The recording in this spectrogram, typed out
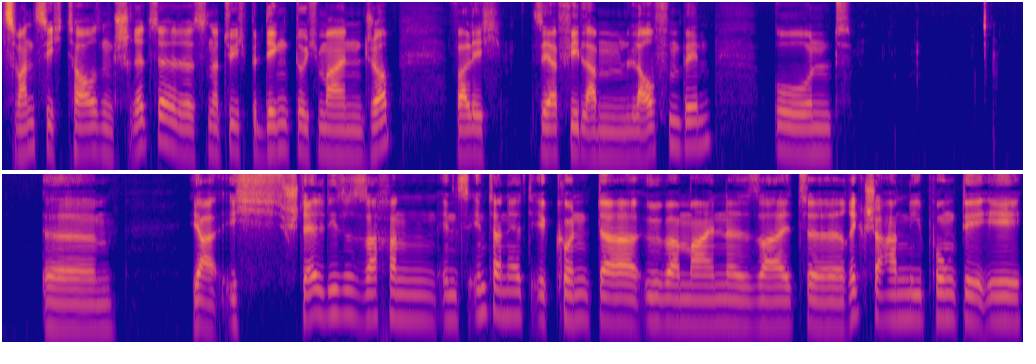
20.000 Schritte. Das ist natürlich bedingt durch meinen Job, weil ich sehr viel am Laufen bin und ähm, ja, ich stelle diese Sachen ins Internet. Ihr könnt da über meine Seite rikschaandi.de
